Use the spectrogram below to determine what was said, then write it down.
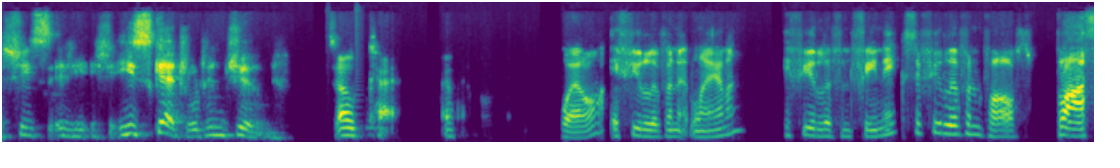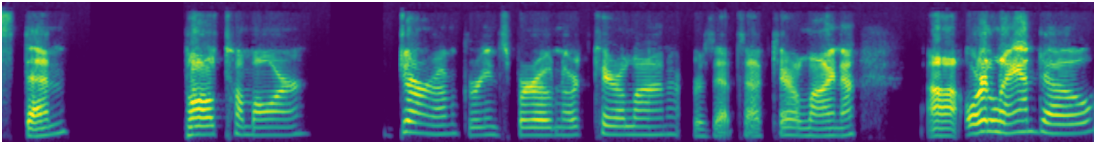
she's he's scheduled in June. Okay. Okay. Well, if you live in Atlanta, if you live in Phoenix, if you live in Boston, Baltimore, Durham, Greensboro, North Carolina, or is that South Carolina? Uh, Orlando.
